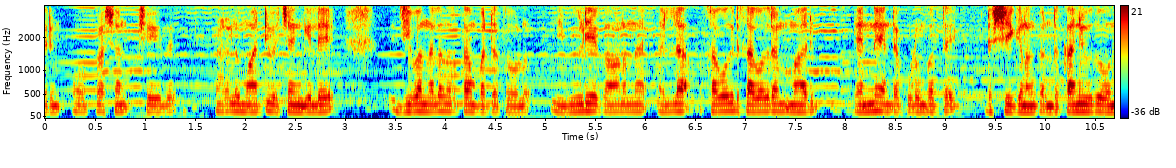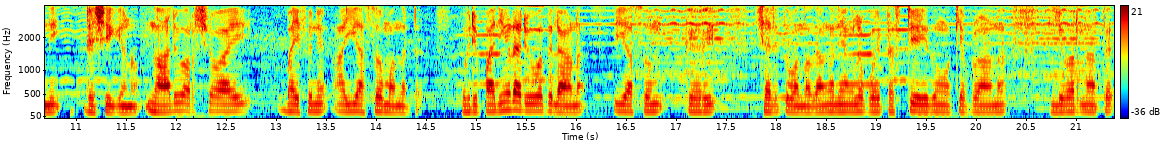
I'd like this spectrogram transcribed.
വരും. ഓപ്പറേഷൻ ചെയ്ത് കരൾ മാറ്റി വെച്ചെങ്കിൽ ജീവൻ നിലനിർത്താൻ പറ്റത്തുള്ളൂ. ഈ വീഡിയോ കാണുന്ന എല്ലാ സഹോദരി സഹോദരന്മാരും എന്നെ എന്റെ കുടുംബത്തെ രക്ഷിക്കണം കണ്ട് കനിവ് തോന്നി രക്ഷിക്കണം. നാല് വർഷമായി വൈഫിന് ഈ അസുഖം വന്നിട്ട്. ഒരു പനിയുടെ രൂപത്തിലാണ് ഈ അസുഖം കയറി ശരീരത്ത് വന്നത്. അങ്ങനെ ഞങ്ങൾ പോയി ടെസ്റ്റ് ചെയ്ത് നോക്കിയപ്പോഴാണ് ലിവറിനകത്ത്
